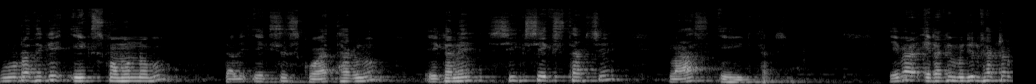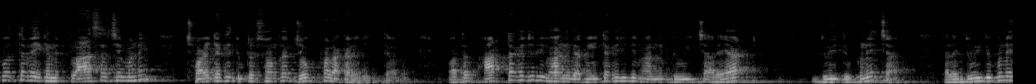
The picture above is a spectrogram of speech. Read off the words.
পুরোটা থেকে এক্স কমন নেব। তাহলে এক্স স্কোয়ার থাকল। এখানে সিক্স এক্স থাকছে। প্লাস এইট থাকছে। এবার এটাকে মিডিল ফ্যাক্টর করতে হবে, এখানে প্লাস আছে মানে ছয়টাকে দুটো সংখ্যার যোগফল আকারে লিখতে হবে। অর্থাৎ আটটাকে যদি ভাঙি, দেখো এইটাকে যদি ভাঙি দুই চারে আট, দুই দুগুণে চার, তাহলে দুই দুগুণে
